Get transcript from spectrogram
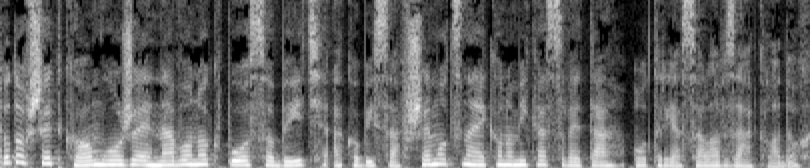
Toto všetko môže navonok pôsobiť, ako by sa všemocná ekonomika sveta otriasala v základoch.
